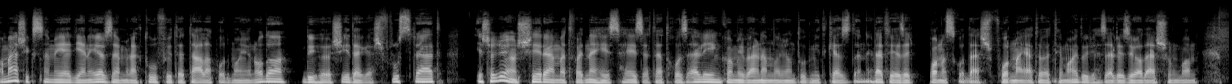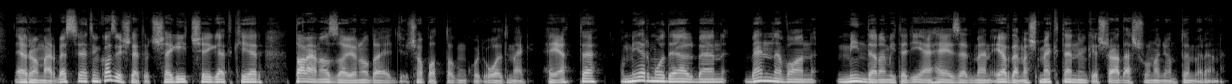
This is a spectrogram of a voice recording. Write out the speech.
a másik személy egy ilyen érzelmileg túlfűtött állapotban jön oda, dühös, ideges, frusztrált, és egy olyan sérelmet vagy nehéz helyzetet hoz elénk, amivel nem nagyon tud mit kezdeni. Lehet, hogy ez egy panaszkodás formáját ölti majd, ugye az előző adásunkban erről már beszéltünk. Az is lehet, hogy segítséget kér, talán azzal jön oda egy csapattagunk, hogy old meg helyette. A mérmodellben benne van minden, amit egy ilyen helyzetben érdemes megtennünk, és ráadásul nagyon tömören.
